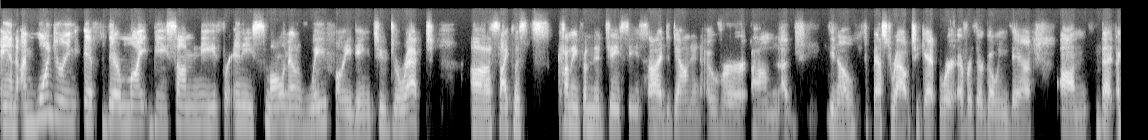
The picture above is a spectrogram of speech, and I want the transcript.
And I'm wondering if there might be some need for any small amount of wayfinding to direct uh, cyclists coming from the JC side to down and over, um, you know, the best route to get wherever they're going there. Um, but I,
